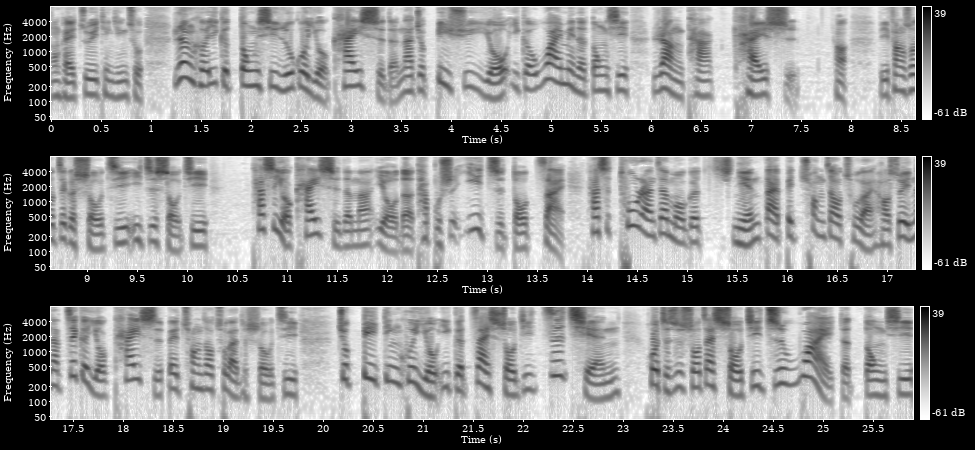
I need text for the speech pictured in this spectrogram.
OK，注意听清楚，任何一个东西如果有开始的，那就必须由一个外面的东西让它开始。好，比方说这个手机，一只手机。它是有开始的吗？有的，它不是一直都在，它是突然在某个年代被创造出来。好，所以那这个有开始被创造出来的手机，就必定会有一个在手机之前，或者是说在手机之外的东西，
